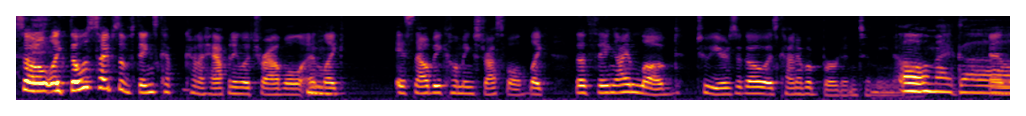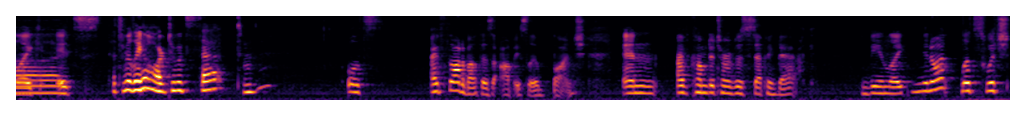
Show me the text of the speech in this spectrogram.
So, like, those types of things kept kind of happening with travel, and, Mm. like, it's now becoming stressful. Like, the thing I loved two years ago is kind of a burden to me now. Oh my god. and, like, it's, that's really hard to accept. well, it's, I've thought about this obviously a bunch, and I've come to terms with stepping back and being like, you know what, let's switch.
